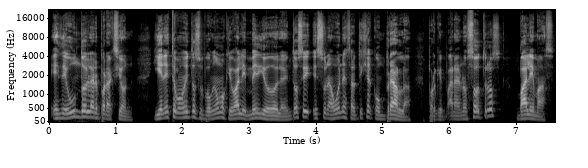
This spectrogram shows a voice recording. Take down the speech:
es de un dólar por acción. Y en este momento supongamos que vale medio dólar. Entonces, es una buena estrategia comprarla, porque para nosotros vale más.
